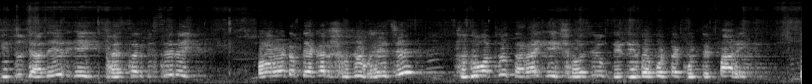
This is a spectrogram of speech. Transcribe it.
কিন্তু যাদের এই ফায়ার সার্ভিসের এই মহড়াটা দেখার সুযোগ হয়েছে, শুধুমাত্র তারাই এই সহজে অগ্নি নির্বাপনটা করতে পারে। তো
